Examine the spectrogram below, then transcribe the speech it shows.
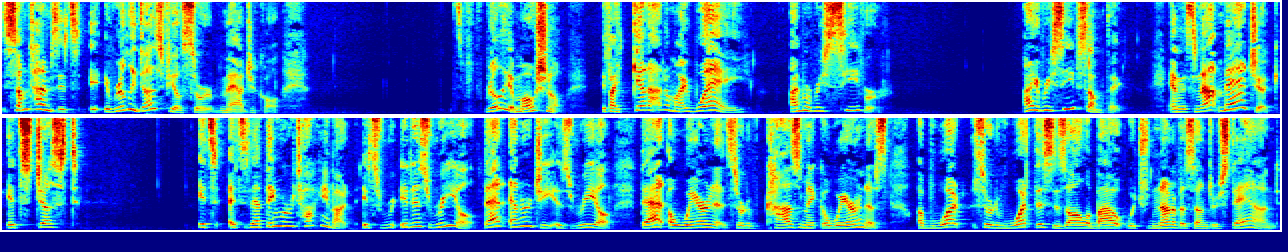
sometimes it's it really does feel sort of magical It's really emotional. If I get out of my way, I'm a receiver. I receive something. And it's not magic. It's just it's it's that thing we were talking about. It's it is real. That energy is real. That awareness, sort of cosmic awareness of what sort of what this is all about, which none of us understand,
